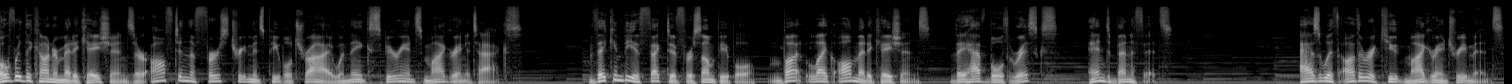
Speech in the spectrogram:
Over-the-counter medications are often the first treatments people try when they experience migraine attacks. They can be effective for some people, but like all medications, they have both risks and benefits. As with other acute migraine treatments,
